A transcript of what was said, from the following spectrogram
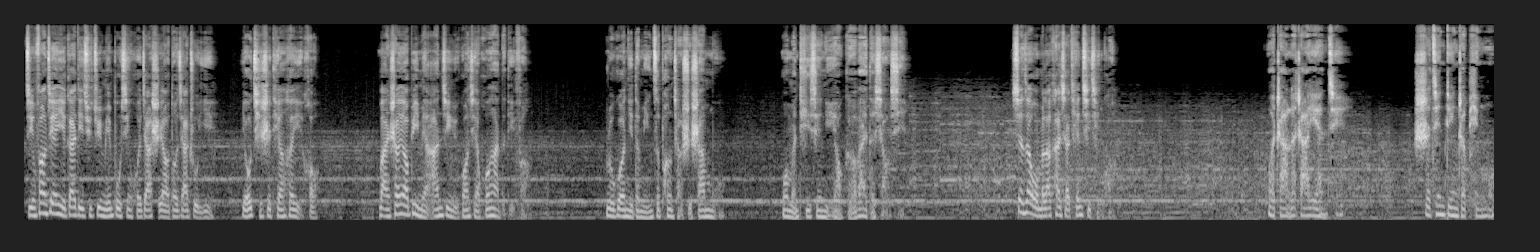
警方建议该地区居民步行回家时要多加注意，尤其是天黑以后。晚上要避免安静与光线昏暗的地方。如果你的名字碰巧是山姆，我们提醒你要格外的小心。现在我们来看一下天气情况。我眨了眨眼睛，使劲盯着屏幕。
